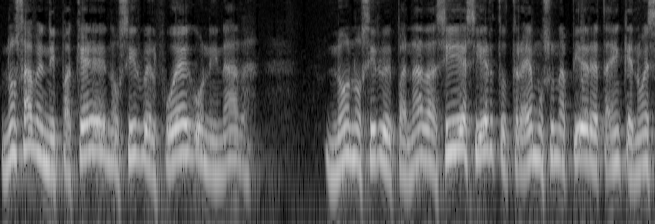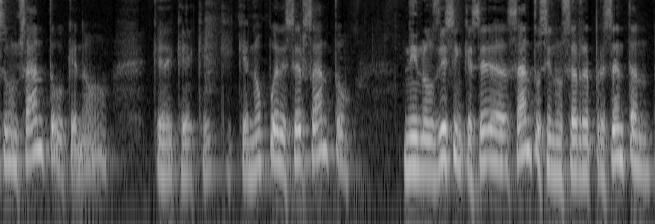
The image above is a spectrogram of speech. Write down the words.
no saben ni para qué nos sirve el fuego ni nada. No nos sirve para nada. Sí, es cierto, traemos una piedra también que no es un santo, que no, que, que, que, que no puede ser santo. Ni nos dicen que sea santo, sino se representan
